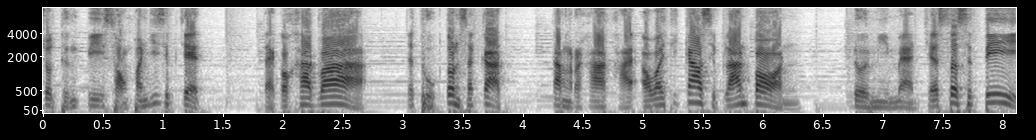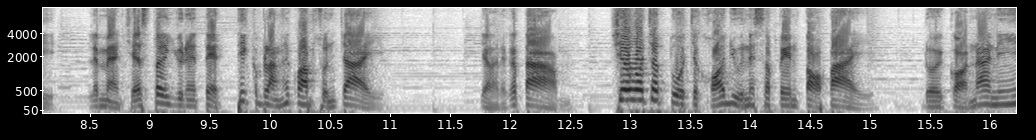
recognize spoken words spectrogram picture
จนถึงปี 2027 แต่ก็คาดว่าจะถูกต้นสกัดตั้งราคาขายเอาไว้ที่ 90 ล้านปอนด์ โดยมีแมนเชสเตอร์ซิตี้และแมนเชสเตอร์ยูไนเต็ดที่กำลังให้ความสนใจ อย่างไรก็ตาม เชื่อว่าเจ้าตัวจะขออยู่ในสเปนต่อไป โดยก่อนหน้านี้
